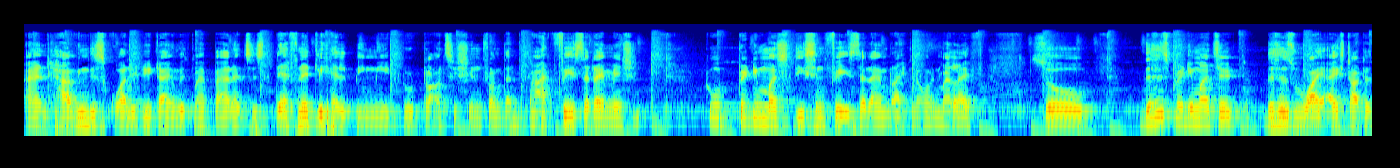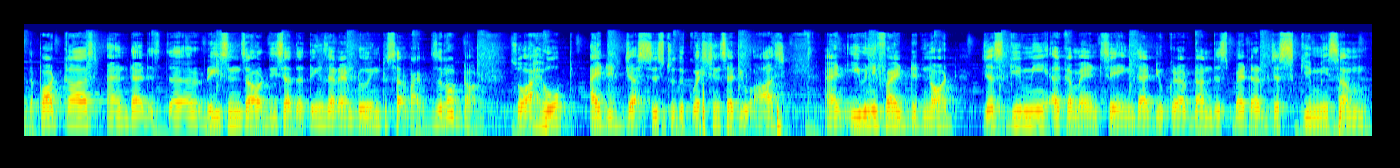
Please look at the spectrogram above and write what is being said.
And having this quality time with my parents is definitely helping me to transition from that bad phase that i mentioned to a pretty much decent phase that i am right now in my life. So this is pretty much it. This is why I started the podcast, and that is the reasons, or these are the things that I'm doing to survive this lockdown. So I hope I did justice to the questions that you asked, and even if I did not, just give me a comment saying that you could have done this better. Just give me some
